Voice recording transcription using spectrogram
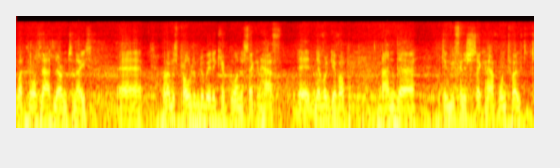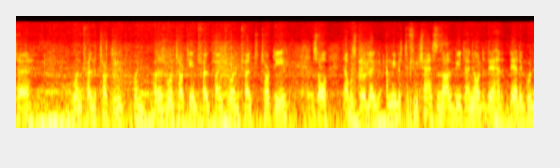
what those lads learned tonight. Uh, but I was proud of them the way they kept going in the second half. They never give up. And uh, I think we finished the second half 112 to 112 to 13 when what is 113 12 points were 12 to 13 so that was good like and we missed a few chances albeit I know that they had they had a good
